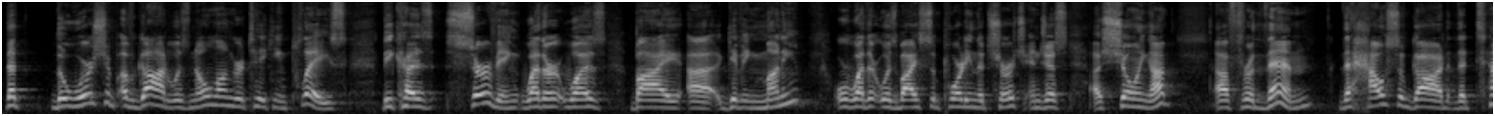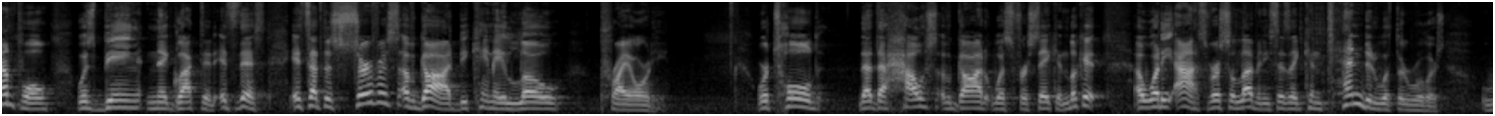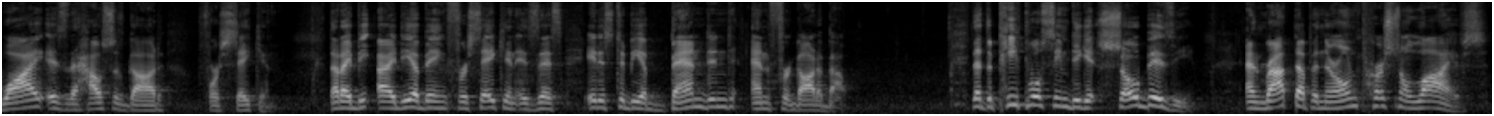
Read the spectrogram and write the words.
That the worship of God was no longer taking place because serving, whether it was by uh, giving money or whether it was by supporting the church and just uh, showing up, uh, for them, the house of God, the temple, was being neglected. It's this it's that the service of God became a low priority. We're told that the house of God was forsaken. Look at uh, what he asked, verse 11. He says, They contended with the rulers. Why is the house of God forsaken? That idea of being forsaken is this it is to be abandoned and forgot about. That the people seem to get so busy and wrapped up in their own personal lives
